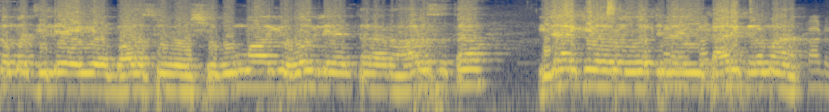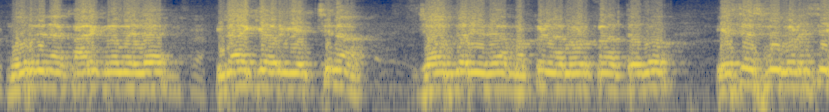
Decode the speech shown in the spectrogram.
ತಮ್ಮ ಜಿಲ್ಲೆಗೆ ಬಹಳ ಸು- ಸುಗಮವಾಗಿ ಹೋಗ್ಲಿ ಅಂತ ನಾನು ಆರಿಸುತ್ತಾ ಇಲಾಖೆಯವರು ಇವತ್ತಿನ ಈ ಕಾರ್ಯಕ್ರಮ ಮೂರು ದಿನ ಕಾರ್ಯಕ್ರಮ ಇದೆ. ಇಲಾಖೆಯವರಿಗೆ ಹೆಚ್ಚಿನ ಜವಾಬ್ದಾರಿ ಇದೆ. ಮಕ್ಕಳನ್ನ ನೋಡ್ಕೊಳ್ಳುವಂಥದ್ದು ಯಶಸ್ವಿಗೊಳಿಸಿ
